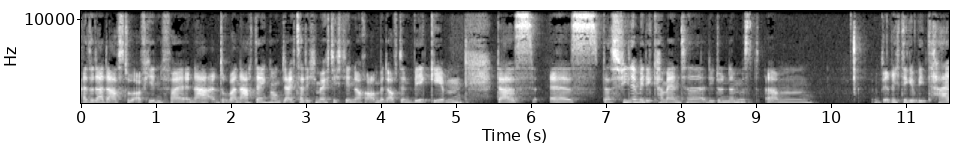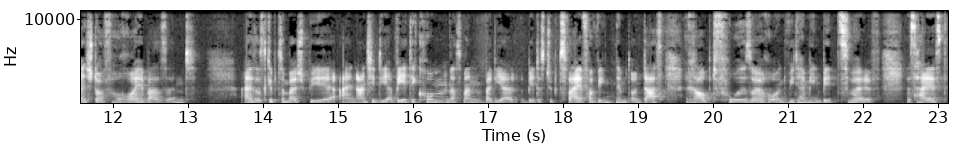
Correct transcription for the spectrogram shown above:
also da darfst du auf jeden Fall na, drüber nachdenken und gleichzeitig möchte ich dir noch mit auf den Weg geben, dass es, dass viele Medikamente, die du nimmst, ähm, richtige Vitalstoffräuber sind. Also es gibt zum Beispiel ein Antidiabetikum, das man bei Diabetes Typ 2 vorwiegend nimmt und das raubt Folsäure und Vitamin B12. Das heißt,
